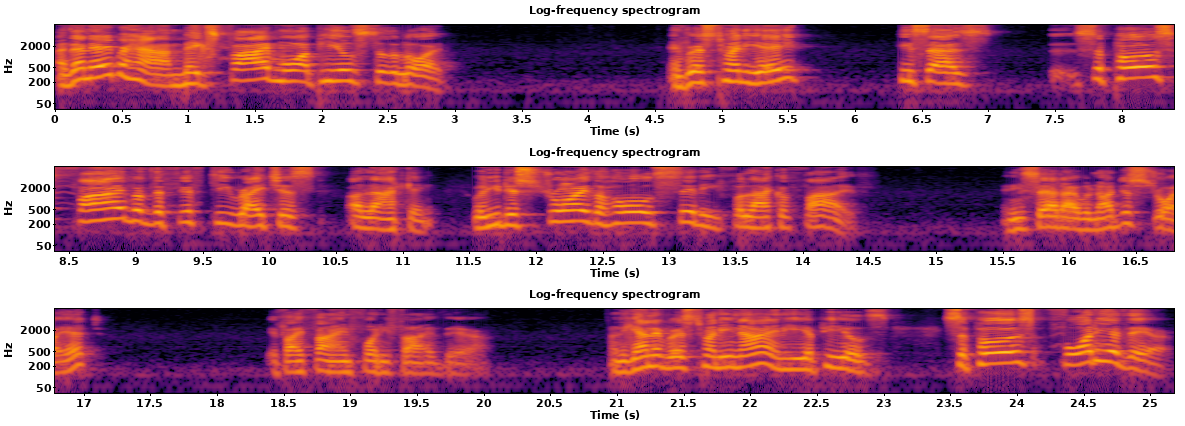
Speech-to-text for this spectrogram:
And then Abraham makes five more appeals to the Lord. In verse 28, he says, Suppose five of the 50 righteous are lacking. Will you destroy the whole city for lack of five? And he said, I will not destroy it if I find 45 there. And again in verse 29, he appeals, Suppose 40 are there.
